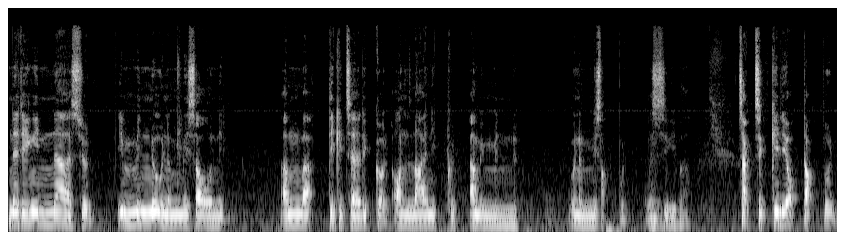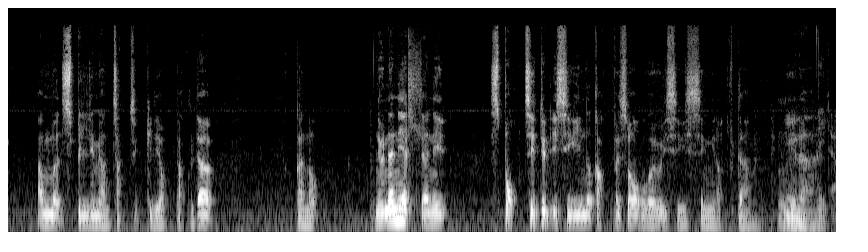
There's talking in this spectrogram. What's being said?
налингиннаассут имминнуунаммисаруник амма digitaalikku onlineikku амимминнут унаммисарпут ассигива тактиккилиортарпут амма спиллимиан тактиккилиортарпут таа кано нунани аллани спортитут иссигинеқарпа сооруагу иссигиссангиларпу тааман ила ила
